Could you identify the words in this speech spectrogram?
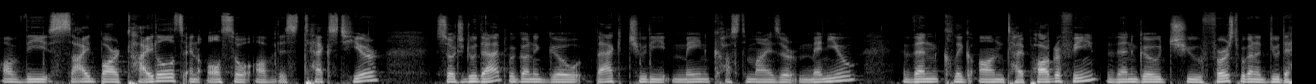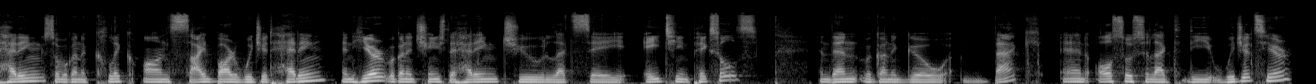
of the sidebar titles and also of this text here. So to do that, we're going to go back to the main customizer menu, then click on typography, then go to first, we're going to do the heading. So we're going to click on sidebar widget heading. And here we're going to change the heading to, let's say 18 pixels. And then we're going to go back and also select the widgets here.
